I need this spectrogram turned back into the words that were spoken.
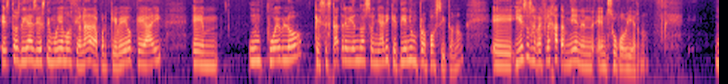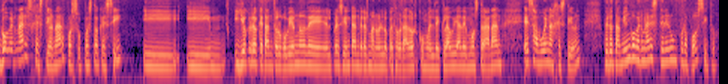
estos días yo estoy muy emocionada porque veo que hay em, un pueblo que se está atreviendo a soñar y que tiene un propósito. ¿no? Eh, y eso se refleja también en, su gobierno. Gobernar es gestionar, por supuesto que sí, y, yo creo que tanto el gobierno del presidente Andrés Manuel López Obrador como el de Claudia demostrarán esa buena gestión, pero también gobernar es tener un propósito,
